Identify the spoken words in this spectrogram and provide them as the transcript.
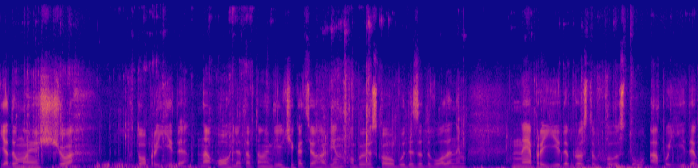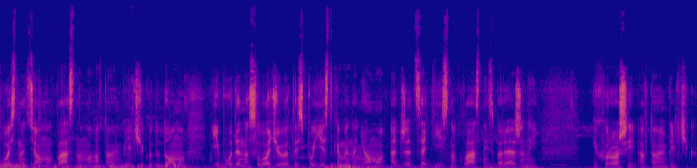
Я думаю, що хто приїде на огляд автомобільчика цього, він обов'язково буде задоволеним. Не приїде просто в холосту, а поїде ось на цьому класному автомобільчику додому і буде насолоджуватись поїздками на ньому, адже це дійсно класний, збережений і хороший автомобільчик.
